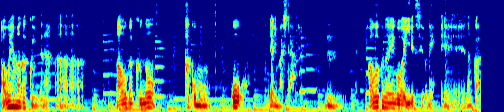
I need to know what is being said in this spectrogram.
青山学院だな。青学の過去問をやりました。うん。青学の英語はいいですよね。えー、なんか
